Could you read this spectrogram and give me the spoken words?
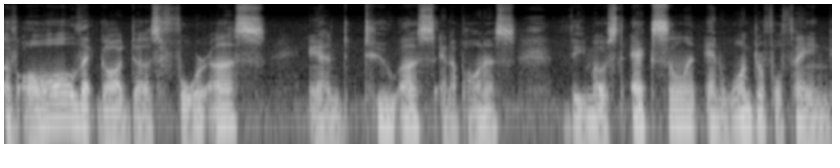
of all that God does for us and to us and upon us, the most excellent and wonderful thing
